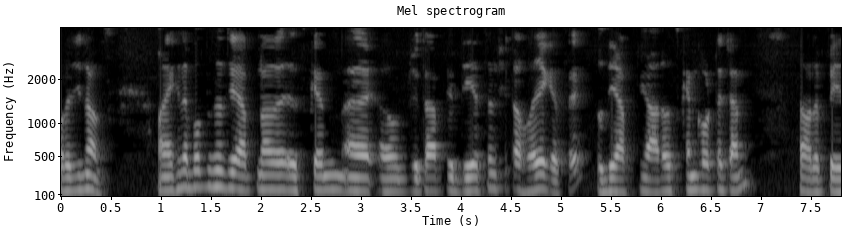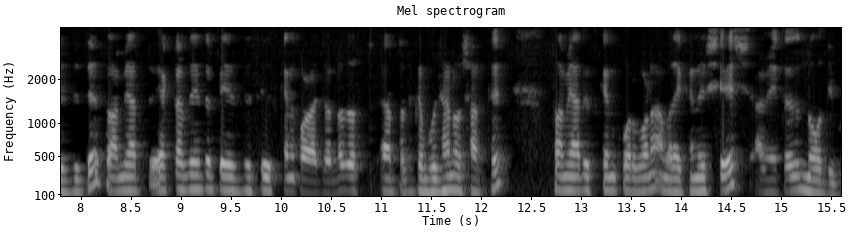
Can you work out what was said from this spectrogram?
originals মানে এখানে বলতেছে যে আপনার স্ক্যান যেটা আপনি দিয়েছেন সেটা হয়ে গেছে। যদি আপনি আরও স্ক্যান করতে চান, তাহলে পেজ দিতে। তো আমি আর একটা যেহেতু পেজ দিচ্ছি স্ক্যান করার জন্য জাস্ট আপনাদেরকে বোঝানোর স্বার্থে, তো আমি আর স্ক্যান করব না। আমার এখানে শেষ, আমি এটা নো দিব।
